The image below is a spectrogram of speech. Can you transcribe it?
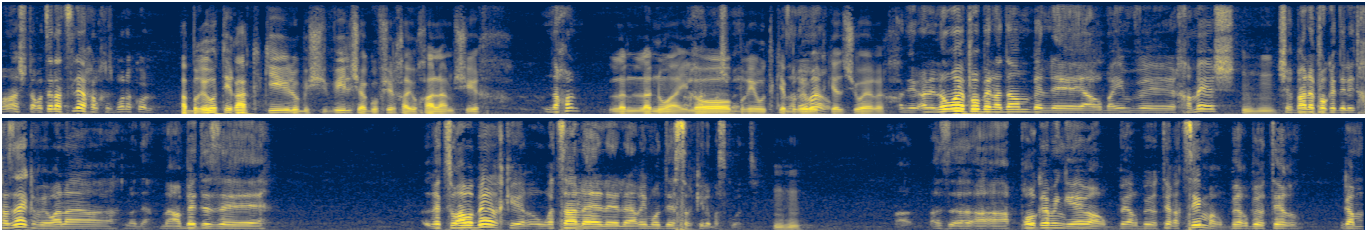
ממש, אתה רוצה להצליח על חשבון הכל. הבריאות היא רק כאילו בשביל שהגוף שלך יוכל להמשיך נכון. לנוע, היא לא. בריאות כבריאות, כאיזשהו ערך. אני, אני לא רואה פה בן אדם בן אה, 45 מהמם. שבא לפה כדי להתחזק, ווואלה, לא יודע, מאבד איזה רצועה בברך, כי הוא רצה להרים עוד 10 קילו ב squat. מהמם. אז ה- ה- ה programming יהיה הרבה הרבה יותר עצים, הרבה הרבה יותר, גם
